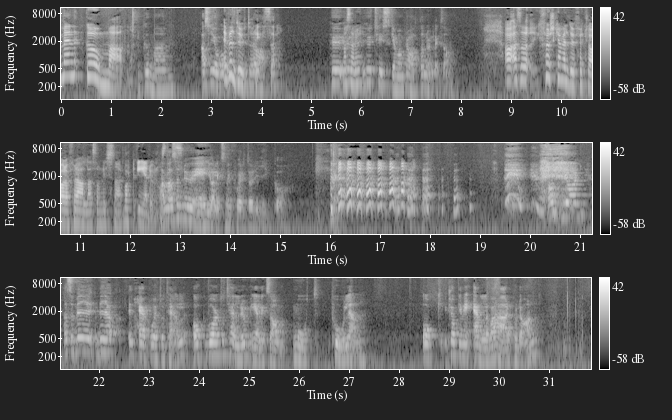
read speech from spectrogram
Men gumman, Gumman. Alltså jag är väl typ du ute och prata. reser? Hur, Vad hur, hur tyst ska man prata nu liksom? Ja, alltså först kan väl du förklara för alla som lyssnar, vart är du Ja, men någonstans? alltså nu är jag liksom i Puerto Rico. och jag, alltså vi, vi är på ett hotell och vårt hotellrum är liksom mot poolen. Och klockan är 11 här på dagen.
